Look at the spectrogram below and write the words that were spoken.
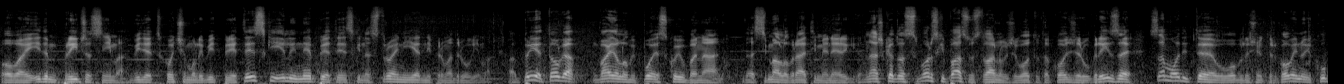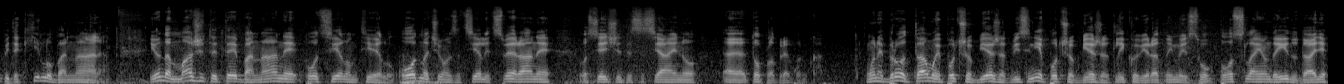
ovaj, idem pričat s njima, vidjeti hoćemo li biti prijateljski ili neprijateljski nastrojeni jedni prema drugima. A prije toga, valjalo bi pojest koju bananu, da si malo vratim energiju. Znaš, kad vas morski pas u stvarnom životu također ugrize, samo odite u obličnu trgovinu i kupite kilo banana. I onda mažite te banane po cijelom tijelu. Odmah će vam zacijeliti sve rane, osjećate se sjajno, e, topla preporuka. Onaj brod tamo je počeo bježat, mislim nije počeo bježat, likovi vjerojatno imaju svog posla i onda idu dalje,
